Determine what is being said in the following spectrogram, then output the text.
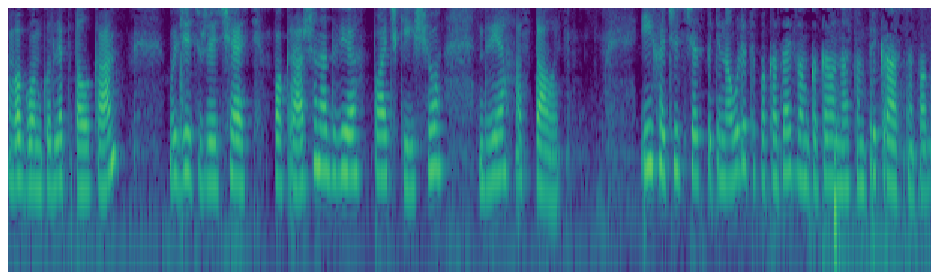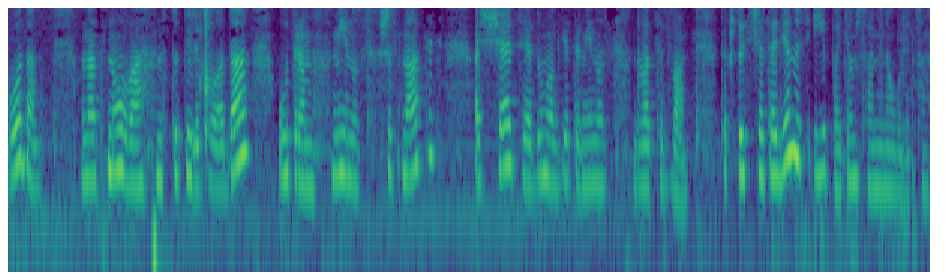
вагонку для потолка. Вот здесь уже часть покрашена, две пачки, еще две осталось. И хочу сейчас пойти на улицу, показать вам, какая у нас там прекрасная погода. У нас снова наступили холода. Утром минус 16. Ощущается, я думаю, где-то минус 22. Так что сейчас оденусь и пойдем с вами на улицу.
